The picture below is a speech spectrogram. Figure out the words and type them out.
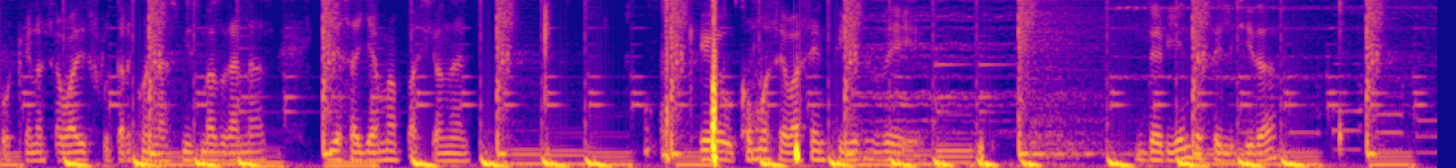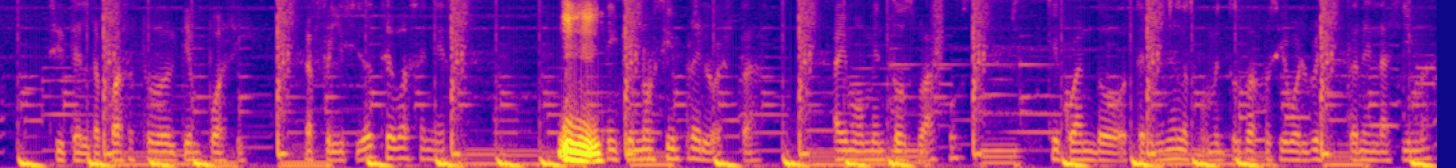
Porque no se va a disfrutar con las mismas ganas y esa llama pasional. ¿Cómo se va a sentir de, de bien, de felicidad? Si te la pasas todo el tiempo así. La felicidad se basa en eso. En que no siempre lo estás. Hay momentos bajos que cuando terminan los momentos bajos y vuelves a estar en la cima,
